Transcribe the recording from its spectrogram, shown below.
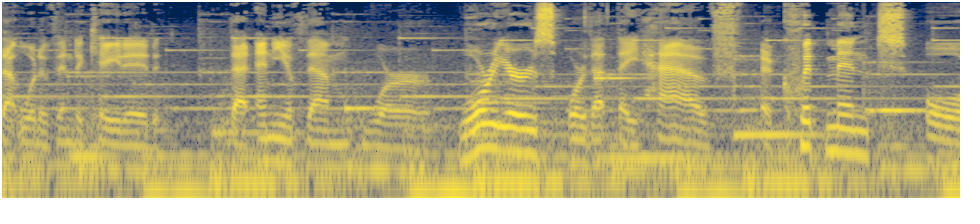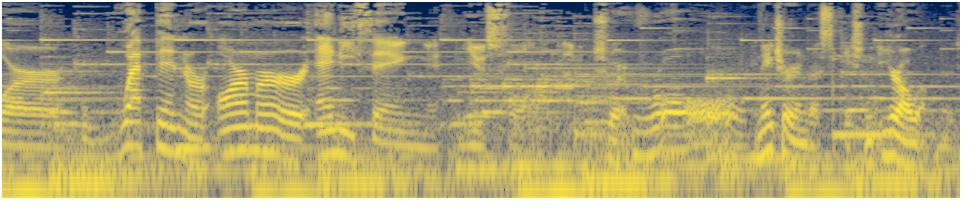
that would have indicated that any of them were warriors or that they have equipment or weapon or armor or anything useful on them. Sure. Roll nature investigation. You're all welcome.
